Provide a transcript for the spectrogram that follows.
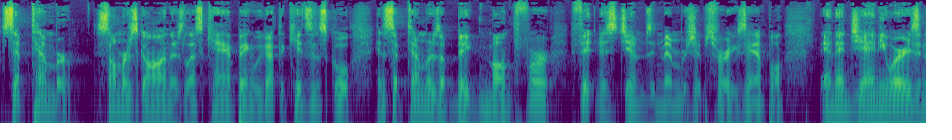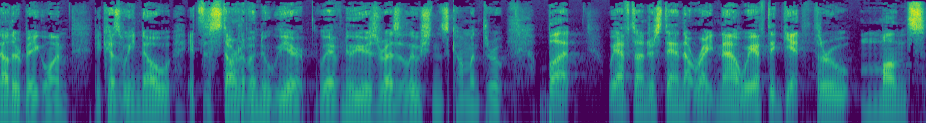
september Summer's gone. There's less camping. We got the kids in school. And September is a big month for fitness gyms and memberships, for example. And then January is another big one because we know it's the start of a new year. We have New Year's resolutions coming through. But we have to understand that right now we have to get through months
